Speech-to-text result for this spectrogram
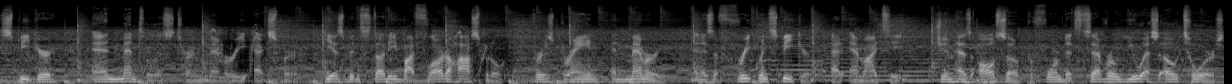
speaker, and mentalist turned memory expert. He has been studied by Florida Hospital for his brain and memory and is a frequent speaker at MIT. Jim has also performed at several USO tours,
